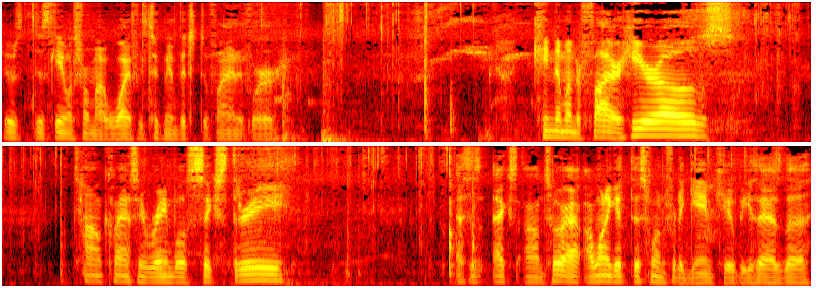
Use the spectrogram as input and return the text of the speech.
It was this game was for my wife. It took me a bit to find it for her. Kingdom Under Fire Heroes. Tom Clancy Rainbow Six Three. SSX on tour. I, I want to get this one for the GameCube because it has the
